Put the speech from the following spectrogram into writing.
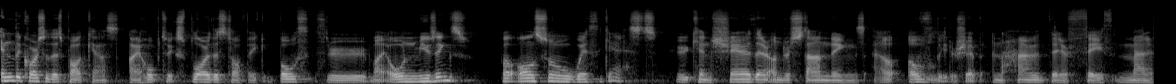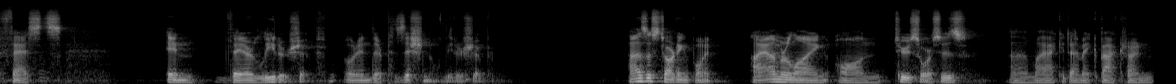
In the course of this podcast, I hope to explore this topic both through my own musings, but also with guests who can share their understandings of leadership and how their faith manifests in their leadership or in their position of leadership. As a starting point, I am relying on two sources uh, my academic background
